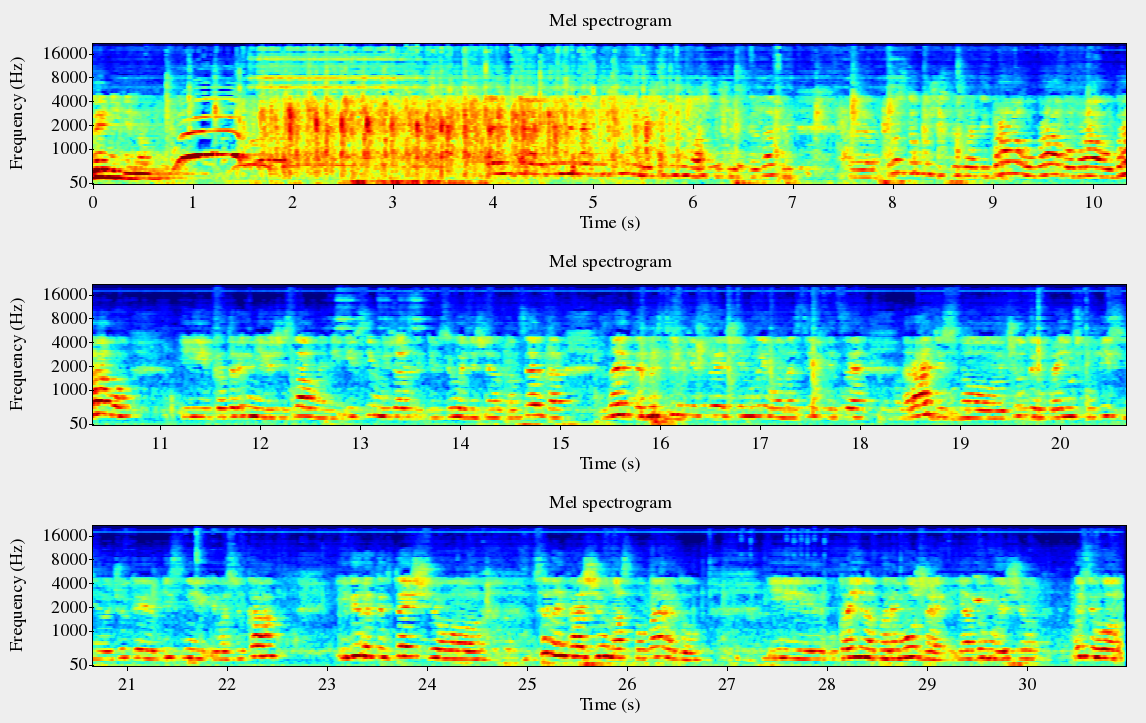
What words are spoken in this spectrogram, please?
Не мене так розчулили, що дуже важко щось сказати. Просто хочу сказати браво, браво, браво, браво. І Катерині В'ячеславовні, і всім учасникам сьогоднішнього концерту. Знаєте, настільки це щемливо, настільки це радісно чути українську пісню, чути пісні Івасюка і вірити в те, що все найкраще у нас попереду, і Україна переможе. Я думаю, що ми цього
